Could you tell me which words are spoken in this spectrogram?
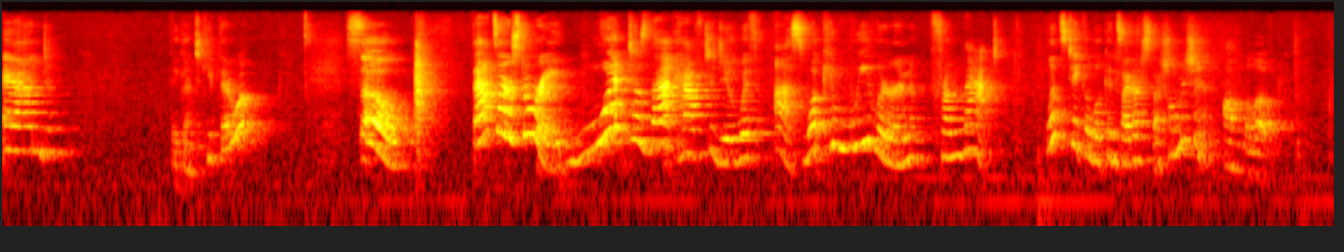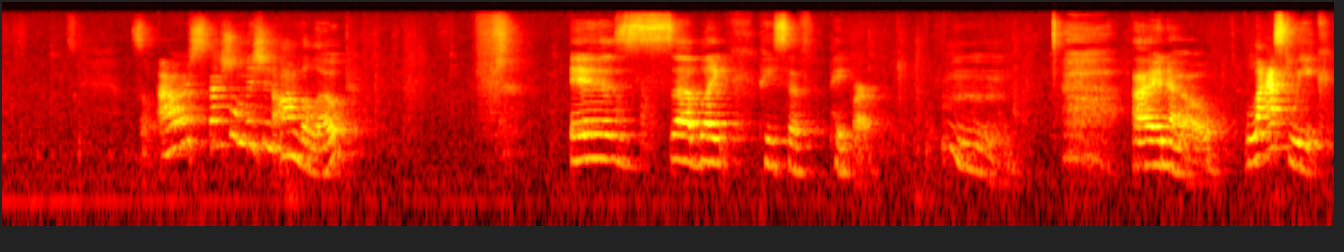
And they got to keep their will. So that's our story. What does that have to do with us? What can we learn from that? Let's take a look inside our special mission envelope. So our special mission envelope is a blank piece of paper. Hmm. I know. Last week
